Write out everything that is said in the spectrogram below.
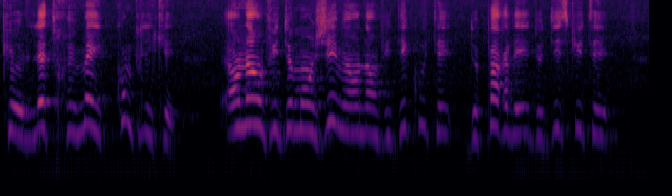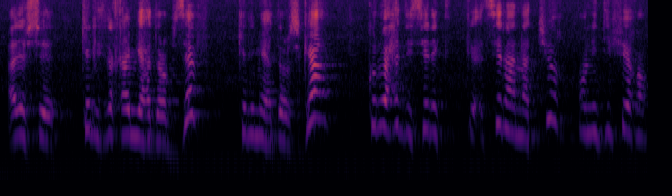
que l'être humain est compliqué. On a envie de manger, mais on a envie d'écouter, de parler, de discuter. Allez, كاين اللي تلقاهم يهضروا بزاف كاين اللي ما يهضروش كاع كل واحد يسير سي لا ناتور on est différent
